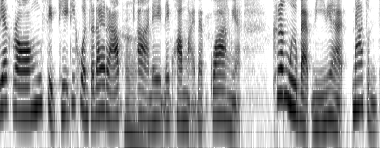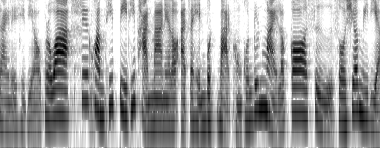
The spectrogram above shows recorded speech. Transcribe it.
เรียกร้องสิทธิที่ควรจะได้รับอ่าอ่าในในความหมายแบบกว้างเนี่ย เครื่องมือแบบนี้เนี่ยน่าสนใจเลยทีเดียว เพราะว่าด้วยความที่ปีที่ผ่านมาเนี่ยเราอาจจะเห็นบทบาทของคนรุ่นใหม่ แล้วก็สื่อโซเชียลมีเดีย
